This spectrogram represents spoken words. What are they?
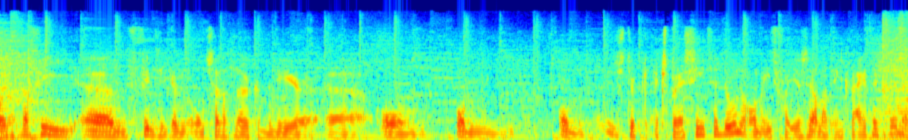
Fotografie uh, vind ik een ontzettend leuke manier uh, om, om, om een stuk expressie te doen, om iets van jezelf in kwijt te kunnen.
